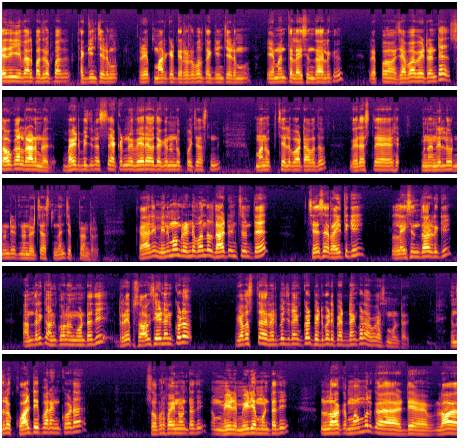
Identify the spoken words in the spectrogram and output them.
ఏది ఈవేళ పది రూపాయలు తగ్గించడము రేపు మార్కెట్ ఇరవై రూపాయలు తగ్గించడము ఏమంత లైసెన్దారులకు రేపు జవాబు ఏంటంటే సౌకాలు రావడం లేదు. బయట బిజినెస్ ఎక్కడ వేరే దగ్గర నుండి ఉప్పు వచ్చేస్తుంది. మన ఉప్పు చెల్లుబాటు అవ్వదు. వేరేస్తే మన నెల్లూరు నుండి ఇటు నుండి వచ్చేస్తుందని చెప్తుంటారు. కానీ మినిమం రెండు వందలు దాటించుంటే చేసే రైతుకి లైసెన్స్దారుడికి అందరికీ అనుకూలంగా ఉంటుంది. రేపు సాగు చేయడానికి కూడా వ్యవస్థ నడిపించడానికి కూడా పెట్టుబడి పెట్టడానికి కూడా అవకాశం ఉంటుంది. ఇందులో క్వాలిటీ పరంగా కూడా సూపర్ ఫైన్ ఉంటుంది మీడియం మీడియం ఉంటుంది లోక మామూలుగా డే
